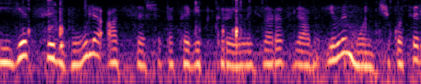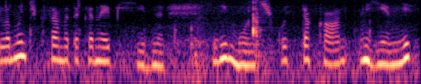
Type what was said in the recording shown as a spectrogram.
І є цибуля, а це що таке відкрилось? Зараз гляну. І лимончик. Оце лимончик саме таке необхідне. Лимончик, ось така ємність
